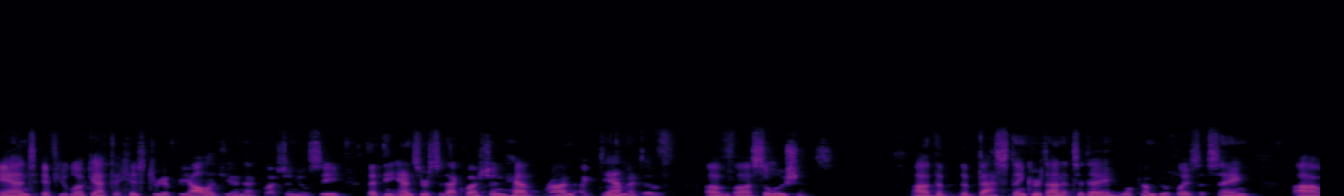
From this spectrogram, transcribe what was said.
And if you look at the history of theology in that question, you'll see that the answers to that question have run a gamut of, of uh, solutions. Uh, the, the best thinkers on it today will come to a place of saying, uh,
